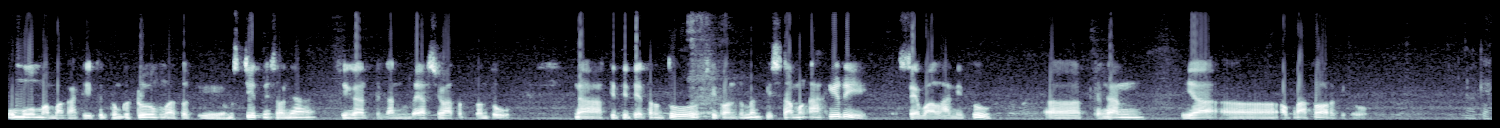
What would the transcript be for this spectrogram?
umum apakah di gedung-gedung atau di masjid misalnya sehingga dengan membayar sewa tertentu. Nah di titik tertentu si konsumen bisa mengakhiri sewa lahan itu uh, dengan ya uh, operator gitu. Oke.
